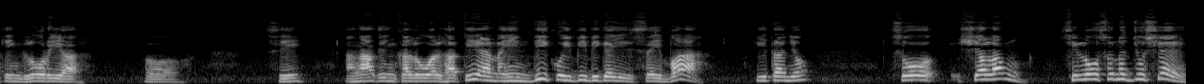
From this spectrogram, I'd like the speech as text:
aking gloria. Oh, see? Ang aking kaluwalhatian na hindi ko ibibigay sa iba. Kita nyo? So, siya lang. Siloso na Diyos siya eh.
